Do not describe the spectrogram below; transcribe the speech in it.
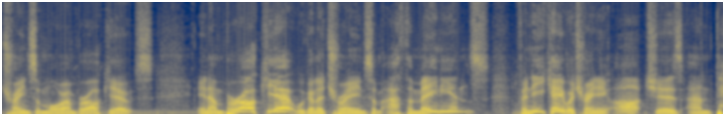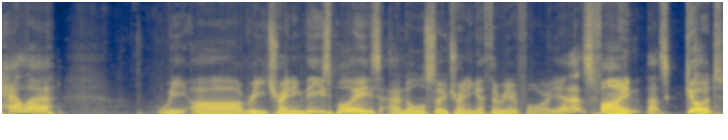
train some more Ambrachiotes. In Ambracia, we're going to train some Athamanians. Phoenicia, we're training archers. And Pella, we are retraining these boys and also training a Thureophora. Yeah, that's fine. That's good.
